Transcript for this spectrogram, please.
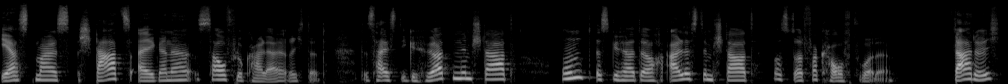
erstmals staatseigene Sauflokale errichtet. Das heißt, die gehörten dem Staat und es gehörte auch alles dem Staat, was dort verkauft wurde. Dadurch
